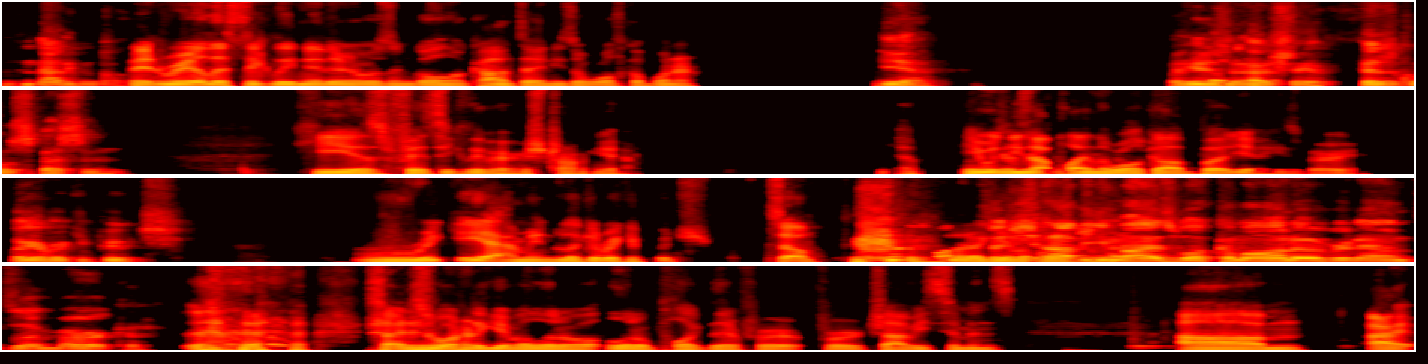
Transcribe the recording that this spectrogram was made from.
Not even close. And realistically, neither was N'Golo Kante, and he's a World Cup winner. Yeah. But he was actually a physical specimen. He is physically very strong. Yeah, yeah. He was. He's not playing the World Cup, but yeah, he's very. Look at Riqui Puig. Rick, yeah, I mean, look at Riqui Puig. So, wanted to so give a little you might as well come on over down to America. so I just wanted to give a little little plug there for for Xavi Simmons. Um. All right.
